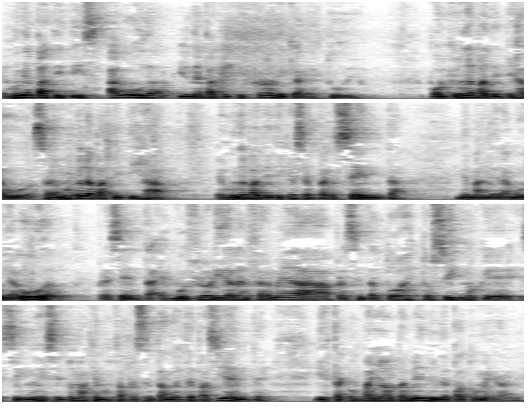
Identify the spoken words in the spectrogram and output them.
es una hepatitis aguda y una hepatitis crónica al estudio. ¿Por qué una hepatitis aguda? Sabemos que la hepatitis A es una hepatitis que se presenta de manera muy aguda. Presenta, es muy florida la enfermedad, presenta todos estos signos, que, signos y síntomas que nos está presentando este paciente y está acompañado también de una hepatomegalia.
